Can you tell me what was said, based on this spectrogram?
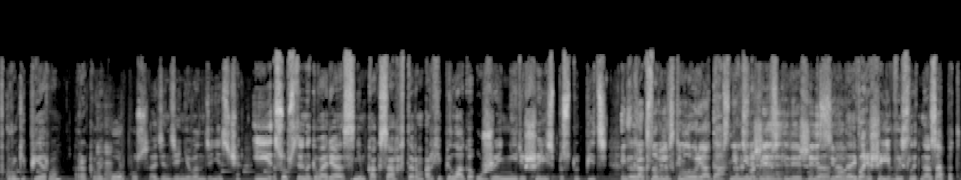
В круге первом, «Раковый угу. корпус», «Один день Ивана Денисовича». И, собственно говоря, с ним, как с автором архипелага, уже не решились поступить. И э, как с Нобелевским лауреатом. Да, с ним не решили, решились да, его... Да, да, его решили выслать на Запад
